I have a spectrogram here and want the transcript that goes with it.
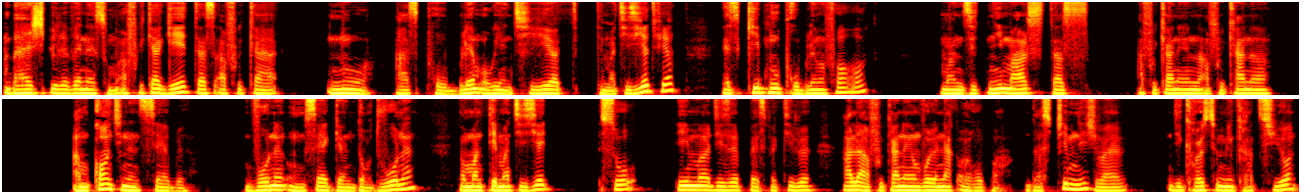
Beispiele, wenn es um Afrika geht, dass Afrika nur als problemorientiert thematisiert wird. Es gibt nur Probleme vor Ort. Man sieht niemals, dass Afrikanerinnen und Afrikaner am Kontinent selber wohnen und sehr gern dort wohnen. Und man thematisiert so immer diese Perspektive, alle Afrikaner wollen nach Europa. Das stimmt nicht, weil die größte Migration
